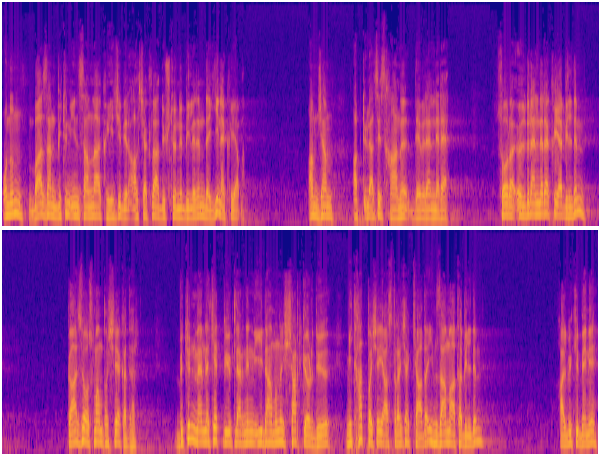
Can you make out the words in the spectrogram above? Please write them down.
Onun bazen bütün insanlığa kıyıcı bir alçaklığa düştüğünü bilirim de yine kıyamam. Amcam Abdülaziz Han'ı devirenlere, sonra öldürenlere kıyabildim? Gazi Osman Paşa'ya kadar bütün memleket büyüklerinin idamını şart gördüğü Mithat Paşa'yı astıracak kağıda imzamı atabildim. Halbuki beni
